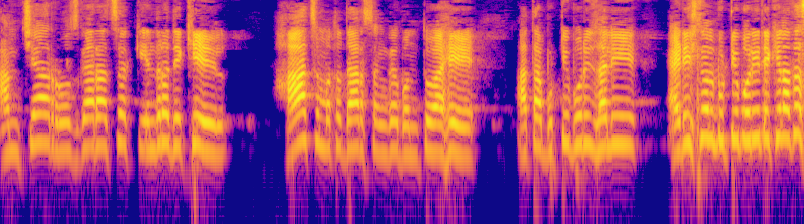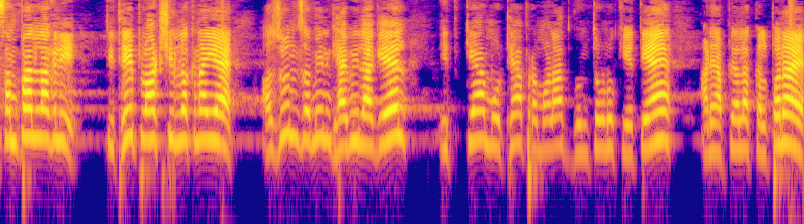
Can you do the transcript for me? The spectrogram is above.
आमच्या रोजगाराचं केंद्र देखील हाच मतदारसंघ बनतो आहे. आता बुट्टीबोरी झाली ऍडिशनल बुट्टीबोरी देखील आता संपायला लागली. तिथे प्लॉट शिल्लक नाही आहे अजून जमीन घ्यावी लागेल. इतक्या मोठ्या प्रमाणात गुंतवणूक येते आहे आणि आपल्याला कल्पना आहे.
